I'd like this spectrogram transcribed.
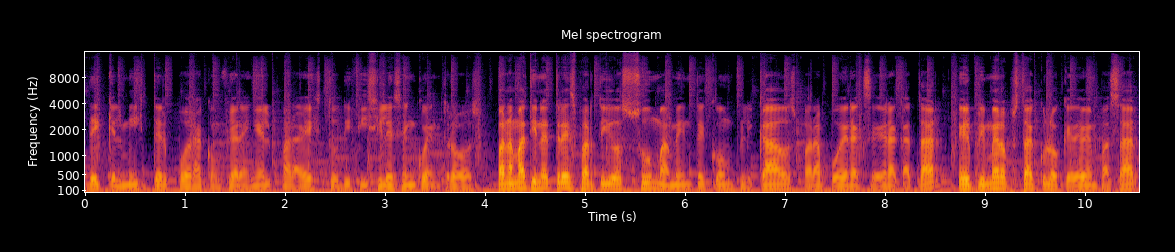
de que el Mister podrá confiar en él para estos difíciles encuentros. Panamá tiene tres partidos sumamente complicados para poder acceder a Qatar. El primer obstáculo que deben pasar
